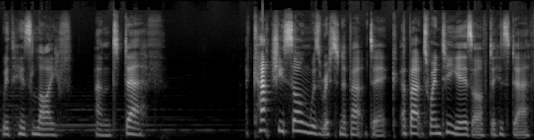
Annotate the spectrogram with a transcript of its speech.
with his life and death. A catchy song was written about Dick about 20 years after his death,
